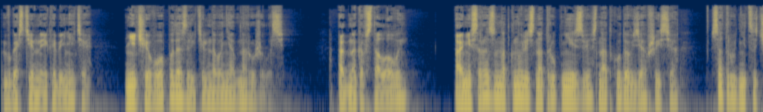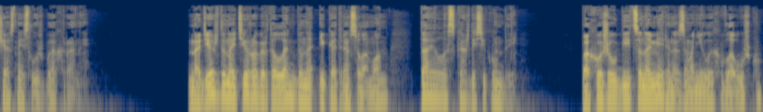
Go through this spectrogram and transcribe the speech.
В гостиной и кабинете ничего подозрительного не обнаружилось. Однако в столовой они сразу наткнулись на труп неизвестно откуда взявшейся сотрудницы частной службы охраны. Надежда найти Роберта Лэнгдона и Кэтрин Соломон таяла с каждой секундой, Похоже, убийца намеренно заманил их в ловушку,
